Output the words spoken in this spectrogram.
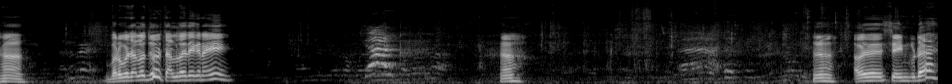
हां. बरोबर चालू तू चालू येते का नाही? हां. हां. अबे चेन कुठं आहे?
